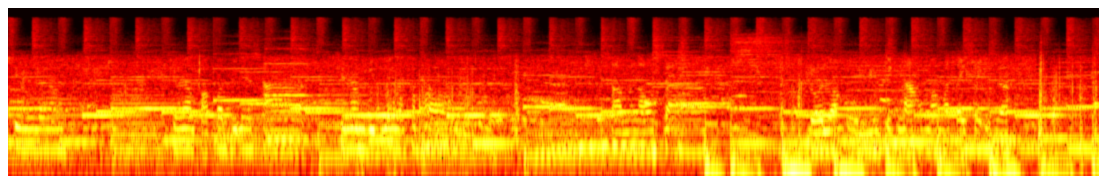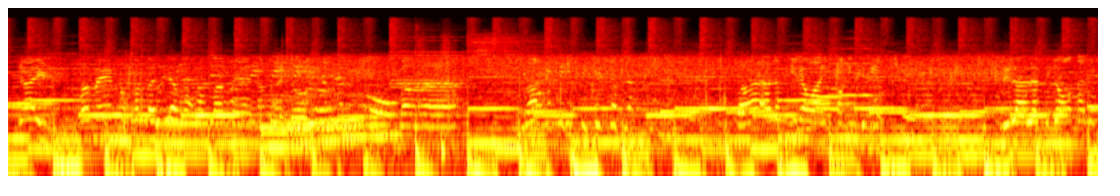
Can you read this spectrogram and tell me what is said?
Sino na lang sino ang papabili sa sino ang bibili ng kabaho kasama na ako sa lola ko muntik na akong mamatay sa ila guys mamaya mamagal lang ako mamaya ng ano mga baka anong ginawa yung pakikinig nilalamig ako talaga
